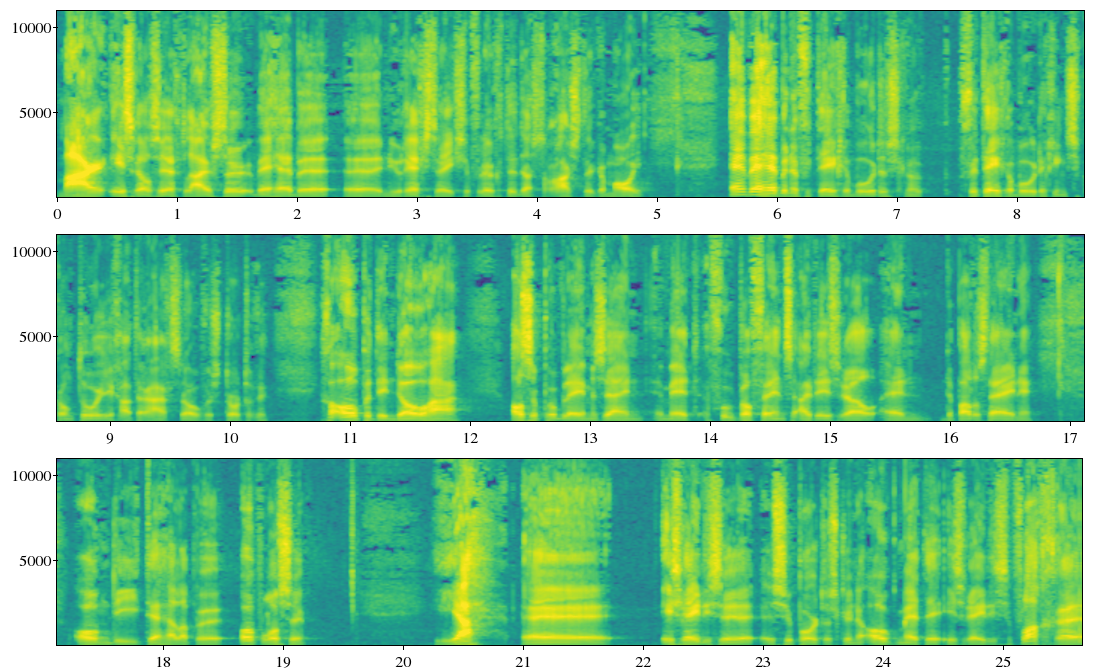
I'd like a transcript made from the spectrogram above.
Maar Israël zegt: luister, we hebben uh, nu rechtstreekse vluchten, dat is toch hartstikke mooi. En we hebben een vertegenwoordigingskantoor, je gaat er haast over storteren, geopend in Doha. Als er problemen zijn met voetbalfans uit Israël en de Palestijnen, om die te helpen oplossen. Ja, eh, Israëlische supporters kunnen ook met de Israëlische vlag eh,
